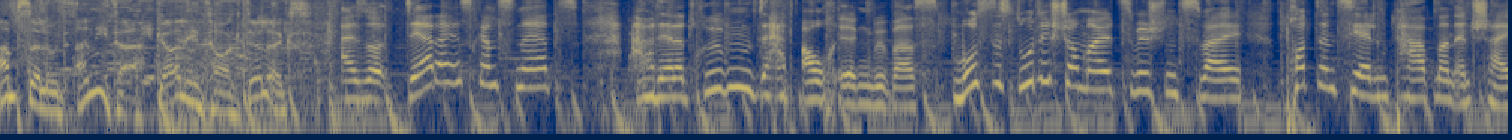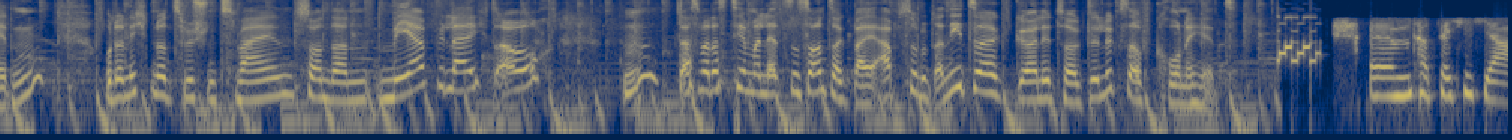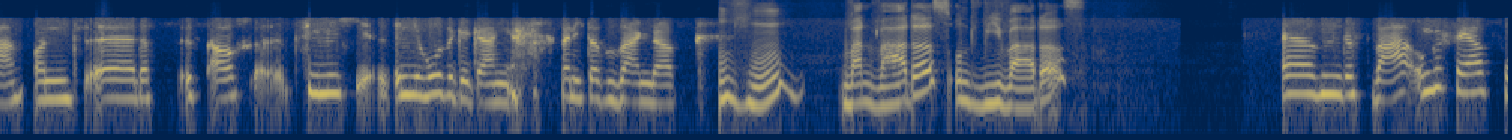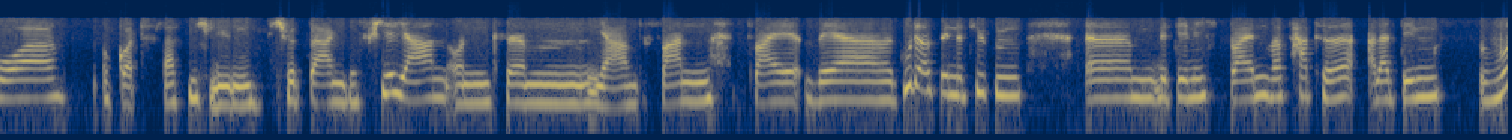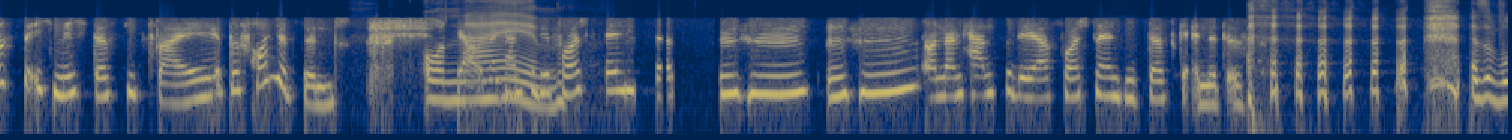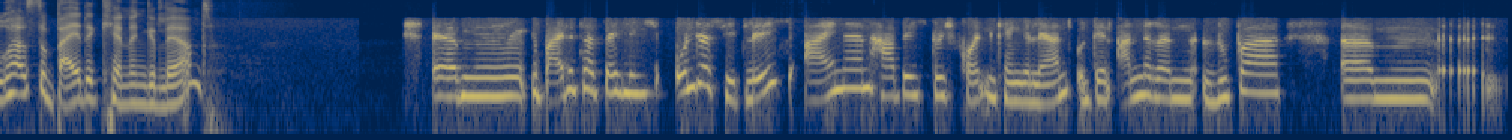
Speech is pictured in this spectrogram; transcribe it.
Absolut Anita, Girlie Talk Deluxe. Also der da ist ganz nett, aber der da drüben, der hat auch irgendwie was. Musstest du dich schon mal zwischen zwei potenziellen Partnern entscheiden? Oder nicht nur zwischen zwei, sondern mehr vielleicht auch? Hm? Das war das Thema letzten Sonntag bei Absolut Anita, Girlie Talk Deluxe auf Krone Hit. Ähm, tatsächlich ja. Und äh, das ist auch äh, ziemlich in die Hose gegangen, wenn ich das so sagen darf. Mhm. Wann war das und wie war das? Ähm, das war ungefähr vor, oh Gott, lass mich lügen. Ich würde sagen, so vier Jahren. Und ähm, ja, das waren zwei sehr gut aussehende Typen, ähm, mit denen ich beiden was hatte. Allerdings wusste ich nicht, dass die zwei befreundet sind. Oh nein. Ja, und dann kannst du dir vorstellen, dass Mhm, mhm. Und dann kannst du dir ja vorstellen, wie das geendet ist. also wo hast du beide kennengelernt? Ähm, beide tatsächlich unterschiedlich. Einen habe ich durch Freunden kennengelernt und den anderen super ähm,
